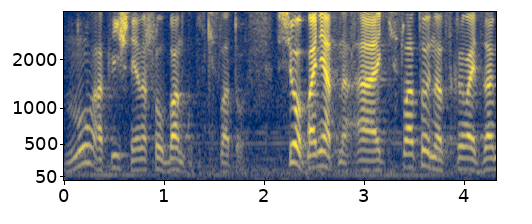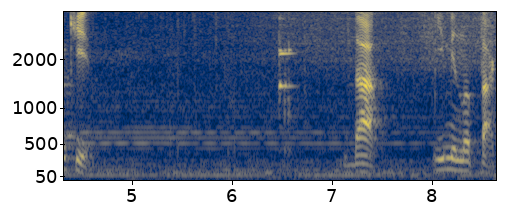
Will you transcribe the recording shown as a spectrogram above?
Ну, отлично, я нашел банку под кислоту. Все, понятно. А кислотой надо скрывать замки. Да, именно так.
